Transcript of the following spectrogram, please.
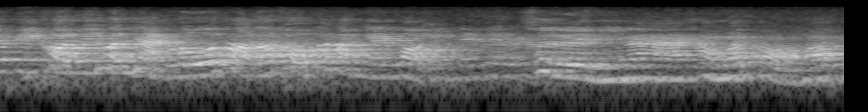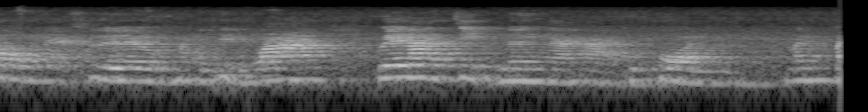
ยังมีคนมีคนอยากรู้ต่อแล้วผมก็ทำไงบอกอีกนิดนึงคืออย่างนี้นะคะคำว่าต่อข้อตรงเนี่ยคือหมายถึงว่าเวลาจิตหนึ่งอะค่ะทุกคนมันไป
